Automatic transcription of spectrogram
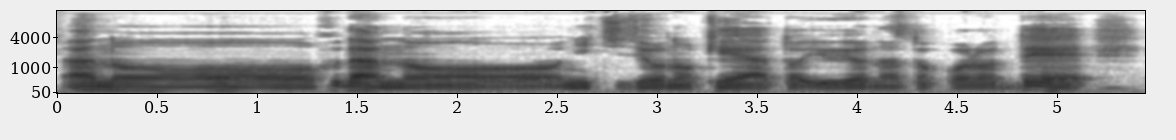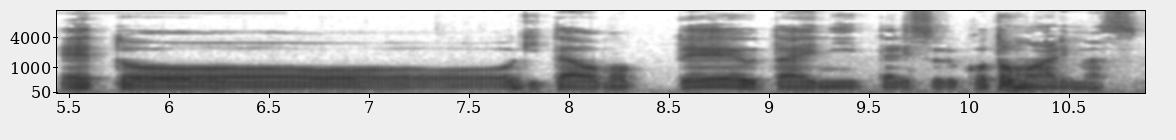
あの、普段の日常のケアというようなところで、えっと、ギターを持って歌いに行ったりすることもあります。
